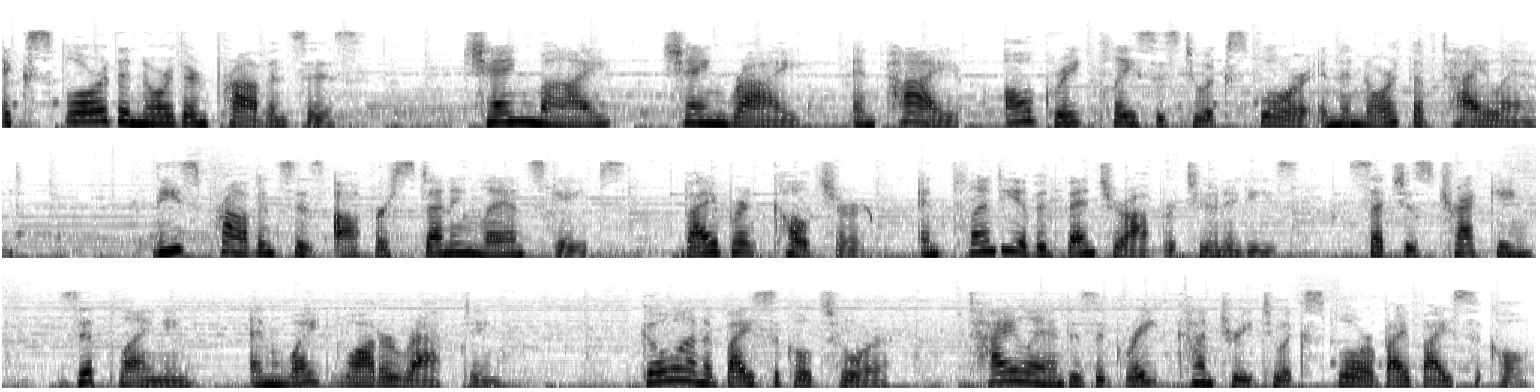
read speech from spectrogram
Explore the northern provinces. Chiang Mai, Chiang Rai, and Pai, all great places to explore in the north of Thailand. These provinces offer stunning landscapes, vibrant culture, and plenty of adventure opportunities, such as trekking, ziplining, and whitewater rafting. Go on a bicycle tour. Thailand is a great country to explore by bicycle.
